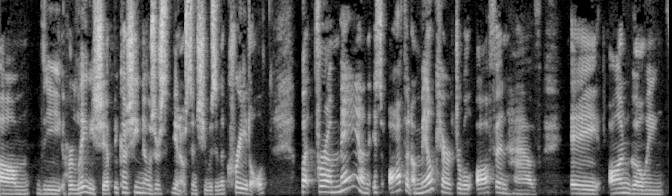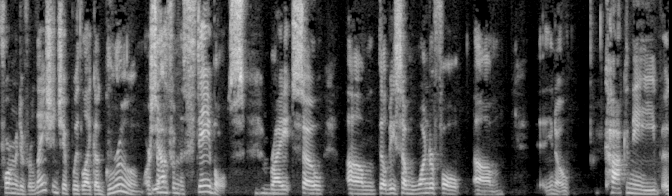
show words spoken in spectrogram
um, the her ladyship because she knows her you know since she was in the cradle. But for a man, it's often a male character will often have a ongoing formative relationship with like a groom or someone Yeah. from the stables Mhm. right? So um, there'll be some wonderful, um, you know, Cockney uh,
